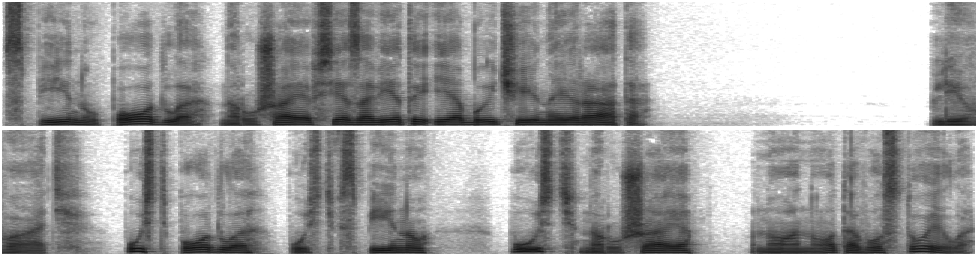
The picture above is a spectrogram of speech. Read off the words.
В спину, подло, нарушая все заветы и обычаи Нейрата. Плевать. Пусть подло, пусть в спину, пусть нарушая, но оно того стоило.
